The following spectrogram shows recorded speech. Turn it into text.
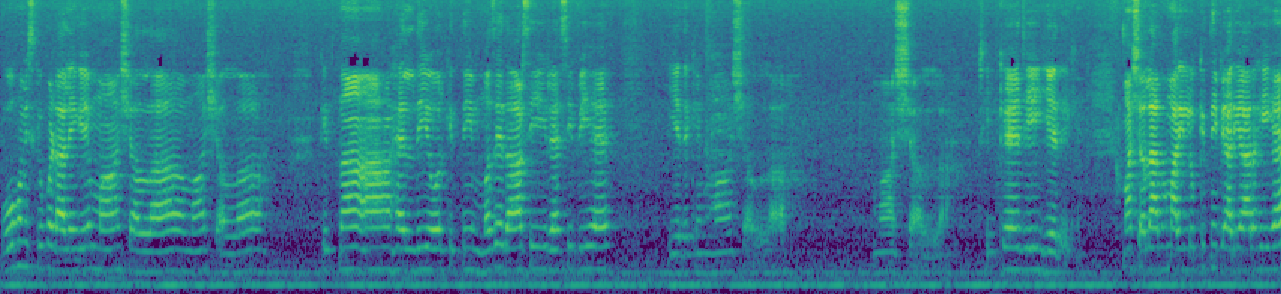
वो हम इसके ऊपर डालेंगे, माशाल्लाह माशाल्लाह, कितना हेल्दी और कितनी मज़ेदार सी रेसिपी है। ये देखें, माशाल्लाह माशाल्लाह, ठीक है जी, ये देखें, माशाल्लाह अब हमारी लुक कितनी प्यारी आ रही है।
